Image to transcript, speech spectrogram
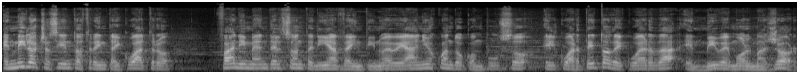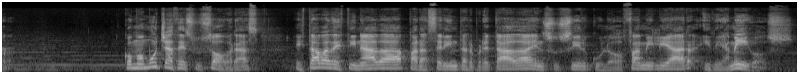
En 1834, Fanny Mendelssohn tenía 29 años cuando compuso el cuarteto de cuerda en mi bemol mayor. Como muchas de sus obras, estaba destinada para ser interpretada en su círculo familiar y de amigos.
